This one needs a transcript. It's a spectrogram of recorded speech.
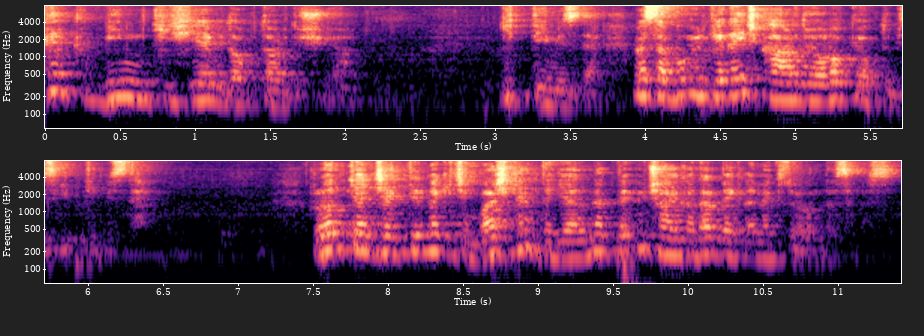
40 bin kişiye bir doktor düşüyor. Gittiğimizde. Mesela bu ülkede hiç kardiyolog yoktu biz gittiğimizde. Röntgen çektirmek için başkente gelmek ve 3 ay kadar beklemek zorundasınız.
